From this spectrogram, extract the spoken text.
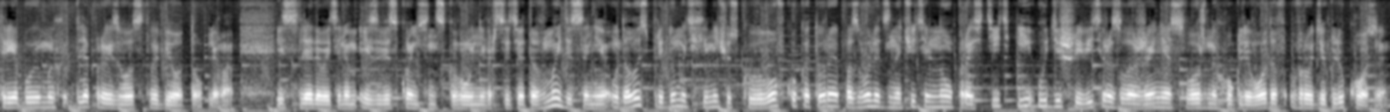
требуемых для производства биотоплива. Исследователям из Висконсинского университета в Мэдисоне удалось придумать химическую уловку, которая позволит значительно упростить и удешевить разложение сложных углеводов вроде глюкозы.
